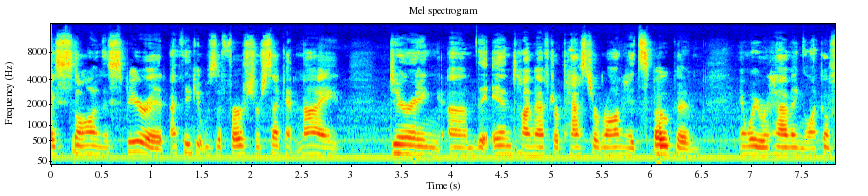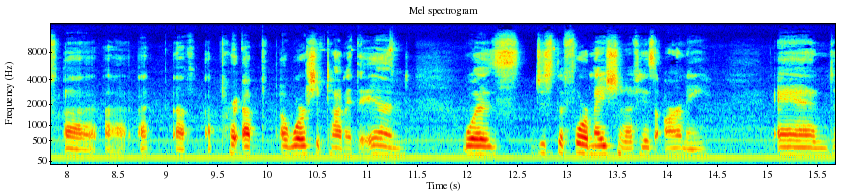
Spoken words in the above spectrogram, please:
I saw in the spirit i think it was the first or second night during um, the end time after pastor ron had spoken and we were having like a, a, a, a, a, worship time at the end was just the formation of his army. And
